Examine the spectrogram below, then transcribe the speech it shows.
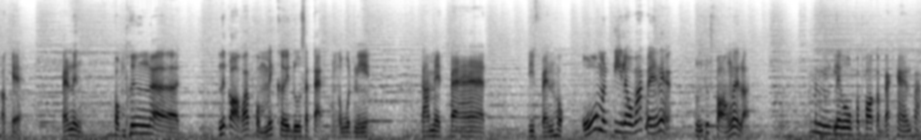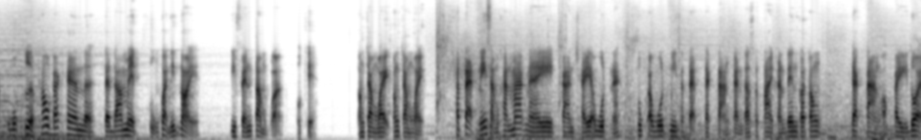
โอเคแป๊บหนึ่งผมเพิ่งเอ่อนึกออกว่าผมไม่เคยดูสแตทของอาวุธนี้ ดาเมจแปดดีเฟนส์หกโอ้ มันตีเร็วมากเลยเนี่ยศูนย์จุดสองเลยเหรอ มันเร็วพอๆกับแบ็คแฮนด์ป่ะ โอ้เกือบเท่าแบ็คแฮนด์เลย แต่ดาเมจสูงกว่านิดหน่อย ดีเฟนส์ต่ำกว่า โอเค ต้องจำไว้ ต้องจำไว้ สแตทนี้สำคัญมากในการใช้อาวุธนะ ทุกอาวุธมีสแตทแตกต่างกันแล้วสไตล์การเล่นก็ต้องแตกต่างออกไปด้วย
